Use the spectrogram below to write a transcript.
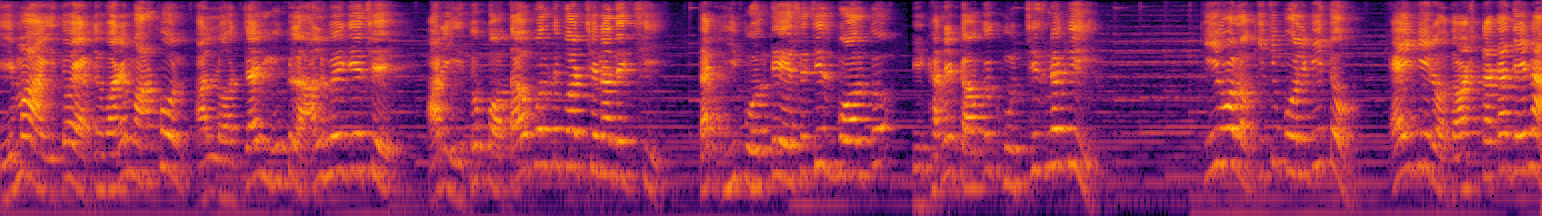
এমা এ তো একেবারে মাখন আর লজ্জায় মুখ লাল হয়ে গেছে। আর এ তো কথাও বলতে পারছে না দেখছি। তা কি বলতে এসেছিস বল তো এখানে কাউকে খুঁজছিস নাকি? কি হলো কিছু বলবি তো? এই হিরো দশ টাকা দে না।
